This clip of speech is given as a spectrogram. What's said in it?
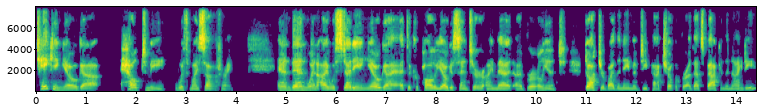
taking yoga helped me with my suffering. And then when I was studying yoga at the Kripalu Yoga Center, I met a brilliant doctor by the name of Deepak Chopra. That's back in the 90s.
